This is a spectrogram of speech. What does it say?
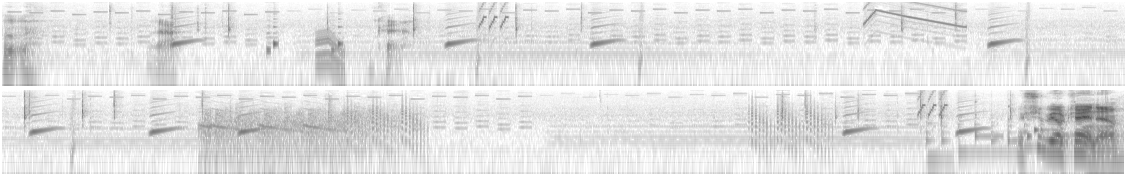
Uh-uh. Should be okay now.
